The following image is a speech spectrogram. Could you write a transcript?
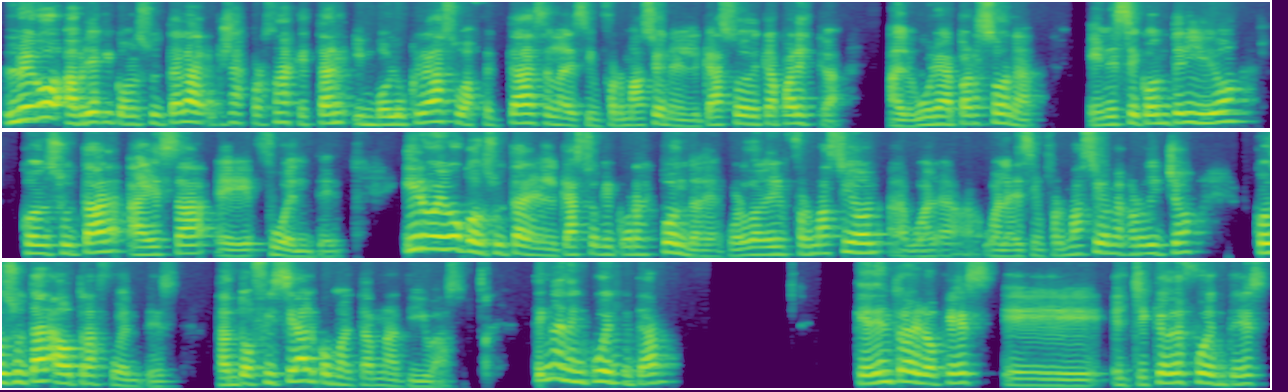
Luego habría que consultar a aquellas personas que están involucradas o afectadas en la desinformación. En el caso de que aparezca alguna persona en ese contenido, consultar a esa eh, fuente. Y luego consultar, en el caso que corresponda, de acuerdo a la información, o a la, desinformación, mejor dicho, consultar a otras fuentes, tanto oficial como alternativas. Tengan en cuenta que dentro de lo que es eh, el chequeo de fuentes,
